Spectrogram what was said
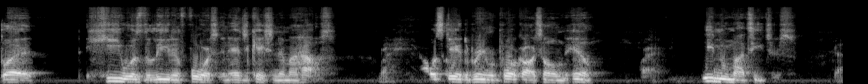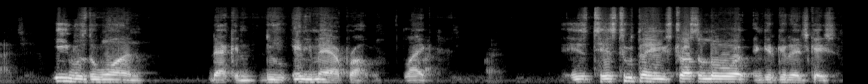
but he was the leading force in education in my house. right, I was scared to bring report cards home to him. right. He knew my teachers. Gotcha. He was the one that can do any math problem. Like Right, right. his his two things: trust the Lord and get a good education.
